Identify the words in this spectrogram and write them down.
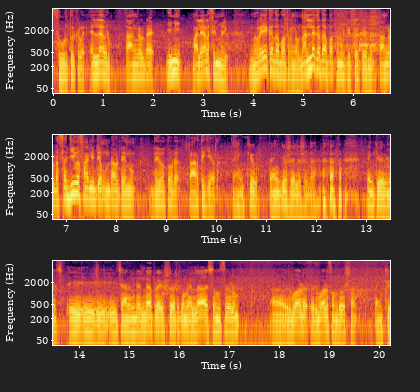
സുഹൃത്തുക്കൾ എല്ലാവരും താങ്കളുടെ ഇനി മലയാള സിനിമയിൽ നിറയെ കഥാപാത്രങ്ങൾ നല്ല കഥാപാത്രങ്ങൾ കിട്ടട്ടെ എന്നും താങ്കളുടെ സജീവ സാന്നിധ്യം ഉണ്ടാവട്ടെ എന്നും ദൈവത്തോട് പ്രാർത്ഥിക്കുകയാണ്. താങ്ക് യു താങ്ക് യു ശൈലഷേട്ടാ. താങ്ക് യു വെരി മച്ച് ഈ ഈ ഈ- ചാനലിന്റെ എല്ലാ പ്രേക്ഷകർക്കും എല്ലാ ആശംസകളും. ഒരുപാട് ഒരുപാട് സന്തോഷം. Thank you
